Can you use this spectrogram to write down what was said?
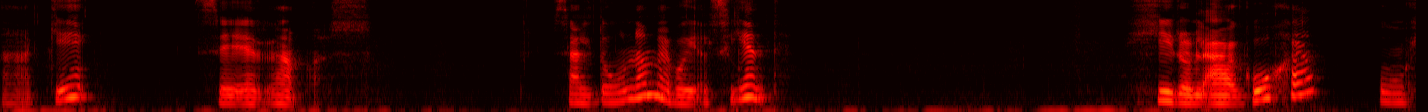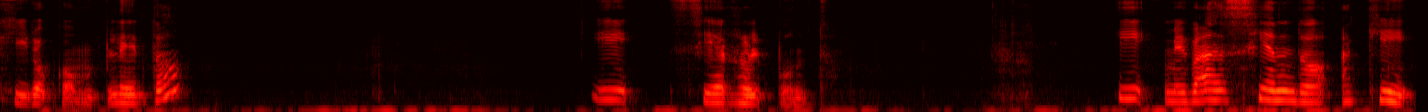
Aquí cerramos. Salto uno, me voy al siguiente. Giro la aguja, un giro completo y cierro el punto. Y me va haciendo aquí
